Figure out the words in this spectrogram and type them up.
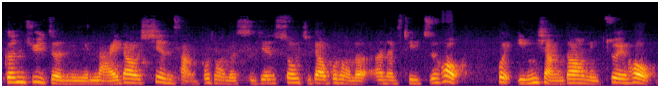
根据着你来到现场不同的时间，收集到不同的 NFT 之后，会影响到你最后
